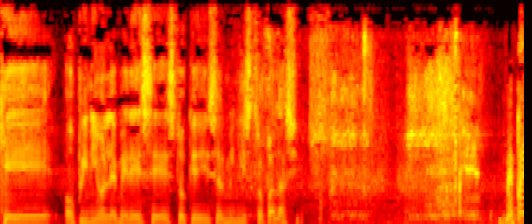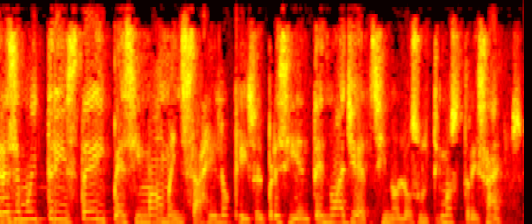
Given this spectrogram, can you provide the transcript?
¿Qué opinión le merece esto que dice el ministro Palacios? Me parece muy triste y pésimo mensaje lo que hizo el presidente no ayer, sino los últimos tres años.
